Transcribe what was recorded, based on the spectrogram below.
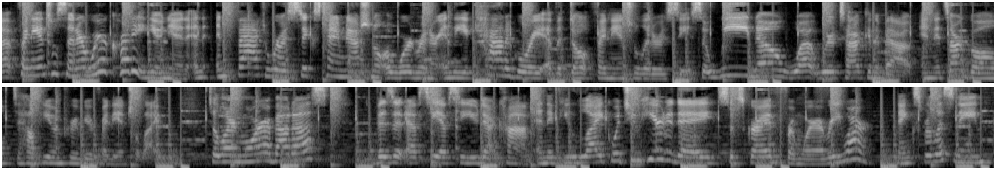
At Financial Center, we're a credit union, and in fact, we're a six time national award winner in the category of adult financial literacy. So we know what we're talking about, and it's our goal to help you improve your financial life. To learn more about us, visit fcfcu.com. And if you like what you hear today, subscribe from wherever you are. Thanks for listening.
